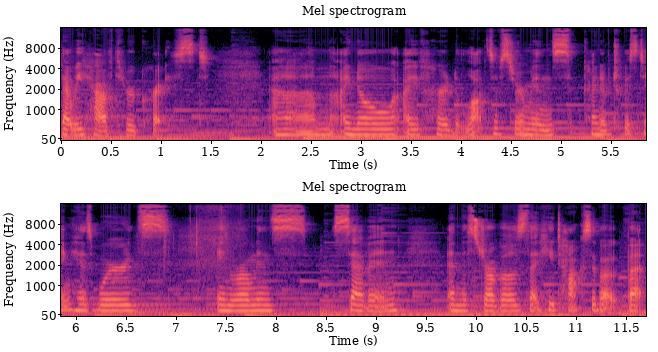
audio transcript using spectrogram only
that we have through Christ. Um, I know I've heard lots of sermons kind of twisting his words in Romans 7 and the struggles that he talks about. But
